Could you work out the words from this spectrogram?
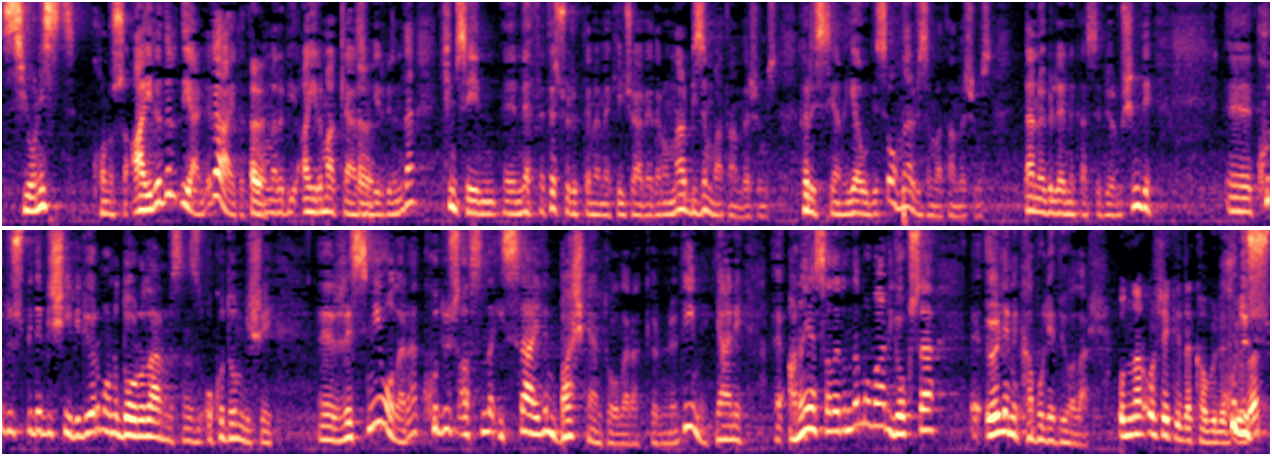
Siyonist konusu ayrıdır, diğerleri ayrıdır. Evet. Onları bir ayırmak lazım birbirinden. Kimseyi e, nefrete sürüklememek icap eder. Onlar bizim vatandaşımız. Hristiyanı, Yahudisi onlar bizim vatandaşımız. Ben öbürlerini kastediyorum. Şimdi e, Kudüs bir de bir şey biliyorum onu doğrular mısınız? Okuduğum bir şey. E, resmi olarak Kudüs aslında İsrail'in başkenti olarak görünüyor değil mi? Yani e, anayasalarında mı var yoksa e, öyle mi kabul ediyorlar? Bunlar o şekilde kabul ediyorlar. Kudüs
